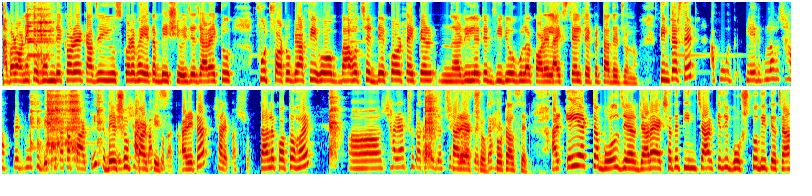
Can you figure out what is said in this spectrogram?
আবার অনেকে হোম ডেকোরের কাজে ইউজ করে। ভাই এটা বেশি ওই যে যারা একটু ফুড ফটোগ্রাফি হোক বা হচ্ছে ডেকোর টাইপের রিলেটেড ভিডিওগুলো করে লাইফস্টাইল টাইপের তাদের জন্য। তিনটার সেট আপু প্লেটগুলো হচ্ছে হাফ প্লেটগুলো হচ্ছে দেড়শো টাকা পার পিস দেড়শো পার পিস আর এটা? সাড়ে পাঁচশো। তাহলে কত হয়? সাড়ে আটশো টাকা হয়ে যাচ্ছে সাড়ে আটশো। টোটাল সেট আর এই একটা বোল যে যারা একসাথে তিন চার কেজি গোস্ত দিতে চান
